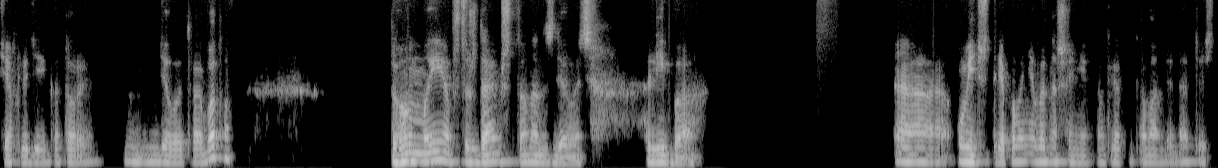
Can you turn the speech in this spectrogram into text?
тех людей, которые делают работу, то мы обсуждаем, что надо сделать. Либо э, уменьшить требования в отношении конкретной команды, да, то есть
